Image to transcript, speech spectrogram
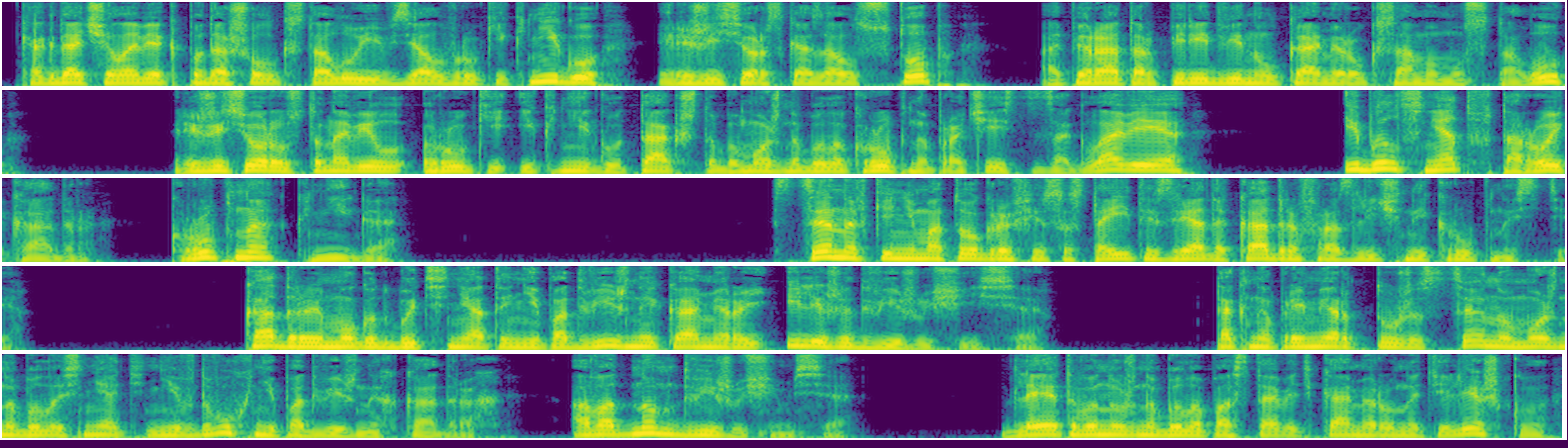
Когда человек подошел к столу и взял в руки книгу, режиссер сказал «стоп», оператор передвинул камеру к самому столу, режиссер установил руки и книгу так, чтобы можно было крупно прочесть заглавие, и был снят второй кадр — крупно книга. Сцена в кинематографе состоит из ряда кадров различной крупности. Кадры могут быть сняты неподвижной камерой или же движущейся. Так, например, ту же сцену можно было снять не в двух неподвижных кадрах, а в одном движущемся. Для этого нужно было поставить камеру на тележку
